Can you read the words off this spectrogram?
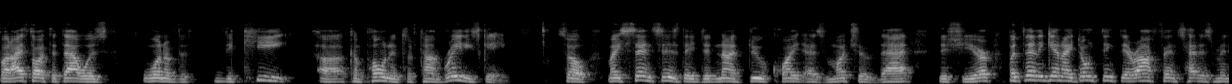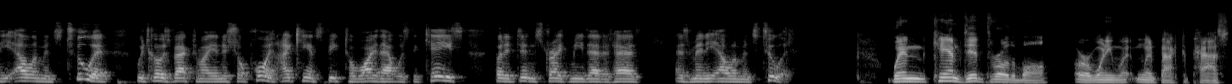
But I thought that that was one of the, the key uh, components of Tom Brady's game. So my sense is they did not do quite as much of that this year. But then again, I don't think their offense had as many elements to it, which goes back to my initial point. I can't speak to why that was the case, but it didn't strike me that it had as many elements to it. When Cam did throw the ball, or when he went, went back to pass,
